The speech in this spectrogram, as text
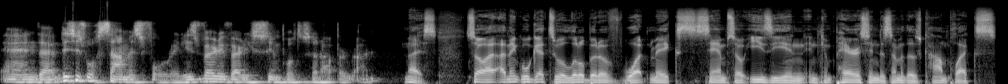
And uh, this is what SAM is for. It is very, very simple to set up and run. Nice. So I, I think we'll get to a little bit of what makes SAM so easy in, in comparison to some of those complex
